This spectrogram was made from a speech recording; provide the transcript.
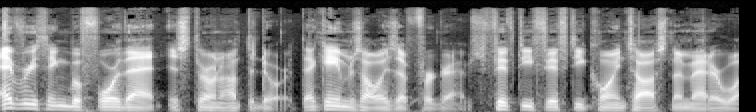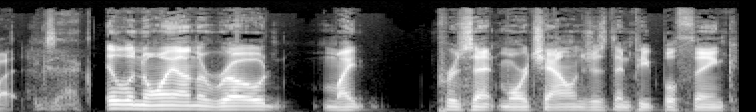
everything before that is thrown out the door. That game is always up for grabs. 50-50 coin toss no matter what. Exactly. Illinois on the road might present more challenges than people think.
